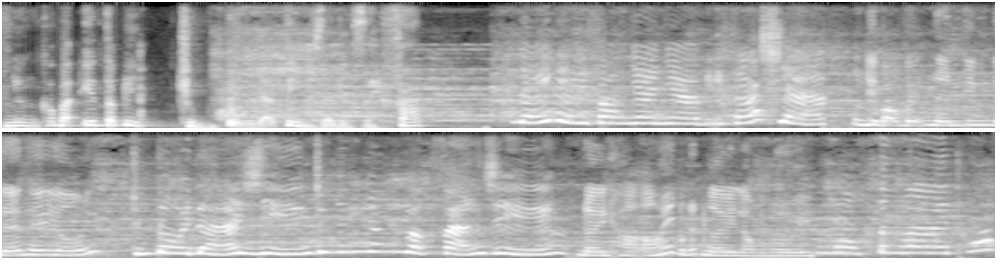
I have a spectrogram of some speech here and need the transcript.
Nhưng các bạn yên tâm đi, chúng tôi đã tìm ra được giải pháp. Đấy đề phòng nhà nhà bị phá sản. Để bảo vệ nền kinh tế thế giới. Chúng tôi đã diễn cho những nhân vật phản diện. Đầy khói và đất ngây lòng người. Một tương lai thoát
